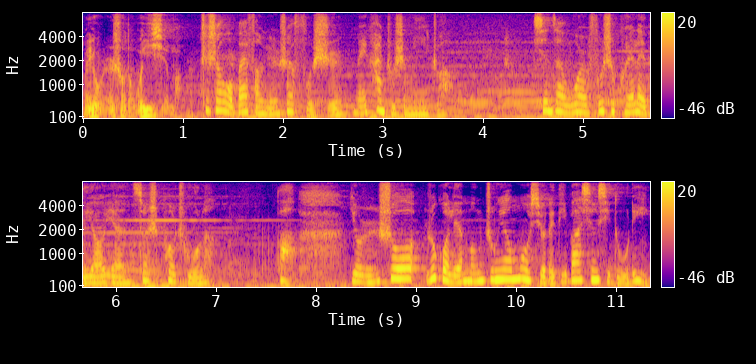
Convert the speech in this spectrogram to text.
没有人受到威胁吗？至少我拜访元帅府时没看出什么异状。现在伍尔夫是傀儡的谣言算是破除了。啊，有人说，如果联盟中央默许了第八星系独立，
